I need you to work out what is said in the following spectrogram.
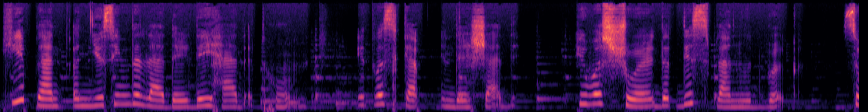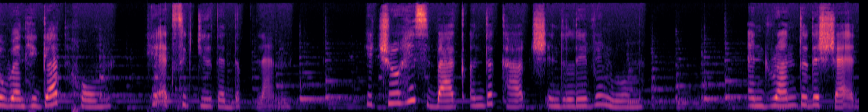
he planned on using the ladder they had at home. It was kept in their shed. He was sure that this plan would work, so when he got home, he executed the plan. He threw his bag on the couch in the living room and ran to the shed.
